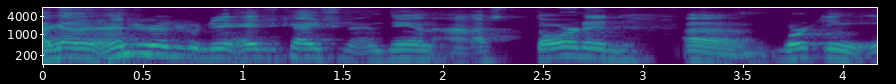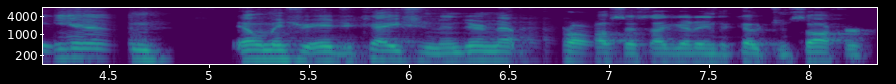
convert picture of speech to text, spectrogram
I got an undergraduate education, and then I started uh, working in elementary education. And during that process, I got into coaching soccer,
